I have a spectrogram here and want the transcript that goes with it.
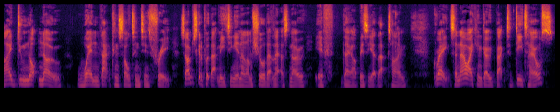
I do not know when that consultant is free. So I'm just going to put that meeting in and I'm sure that let us know if they are busy at that time. Great. So now I can go back to details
